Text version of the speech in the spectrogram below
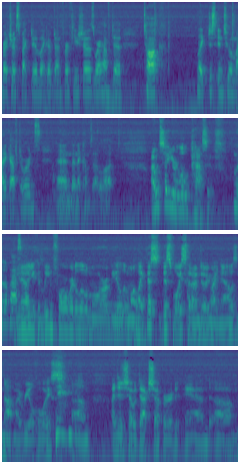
retrospective, like I've done for a few shows, where I have to talk like just into a mic afterwards, and then it comes out a lot. I would say you're a little passive. A little passive. You know, you could lean forward a little more, be a little more like this. This voice that I'm doing right now is not my real voice. um, I did a show with Dax Shepard, and um,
